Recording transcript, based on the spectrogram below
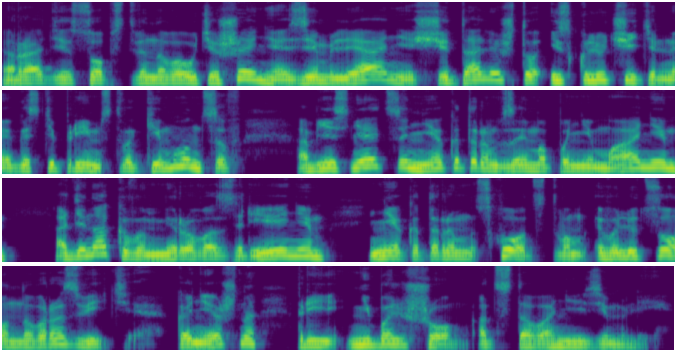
Ради собственного утешения земляне считали, что исключительное гостеприимство кимонцев объясняется некоторым взаимопониманием, одинаковым мировоззрением, некоторым сходством эволюционного развития, конечно, при небольшом отставании Земли.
